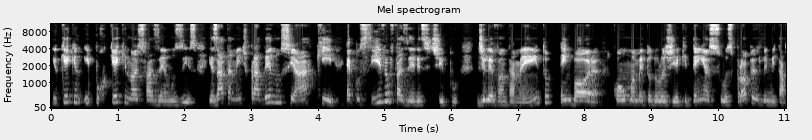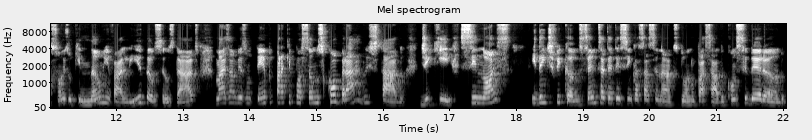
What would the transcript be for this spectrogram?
E, o que, que e por que, que nós fazemos isso? Exatamente para denunciar que é possível fazer esse tipo de levantamento, embora com uma metodologia que tenha as suas próprias limitações limitações, o que não invalida os seus dados, mas ao mesmo tempo para que possamos cobrar do Estado de que se nós identificamos 175 assassinatos do ano passado, considerando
